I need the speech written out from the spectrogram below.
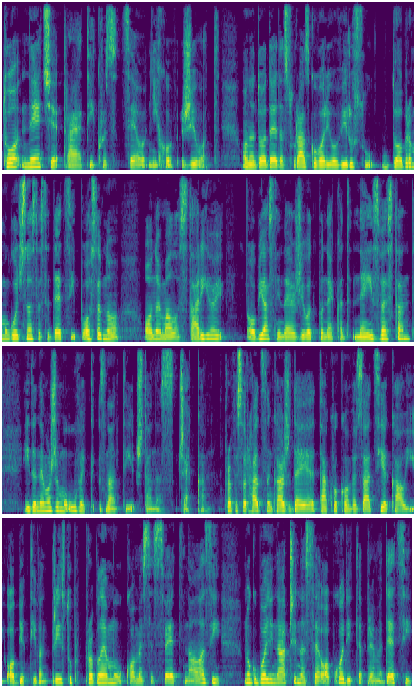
to neće trajati kroz ceo njihov život. Ona dodaje da su razgovori o virusu dobra mogućnost da se deci, posebno onoj malo starijoj, objasni da je život ponekad neizvestan i da ne možemo uvek znati šta nas čeka. Profesor Hudson kaže da je takva konverzacija kao i objektivan pristup problemu u kome se svet nalazi mnogo bolji način da se ophodite prema deci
